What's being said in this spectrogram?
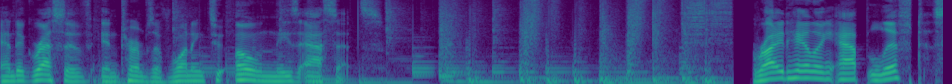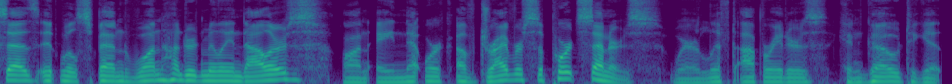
and aggressive in terms of wanting to own these assets. Ride hailing app Lyft says it will spend $100 million on a network of driver support centers where Lyft operators can go to get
